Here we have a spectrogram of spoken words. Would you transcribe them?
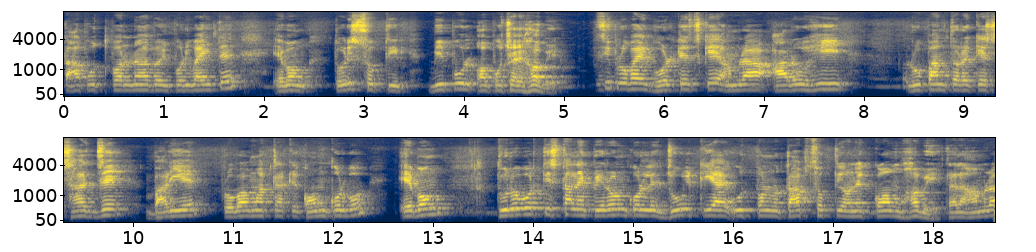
তাপ উৎপন্ন হবে ওই পরিবাহীতে এবং তড়িৎ শক্তির বিপুল অপচয় হবে। এসি প্রবাহের ভোল্টেজকে আমরা আরোহী রূপান্তরকের সাহায্যে বাড়িয়ে প্রবাহ মাত্রাকে কম করব এবং দূরবর্তী স্থানে প্রেরণ করলে জুল ক্রিয়ায় উৎপন্ন তাপ শক্তি অনেক কম হবে। তাহলে আমরা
